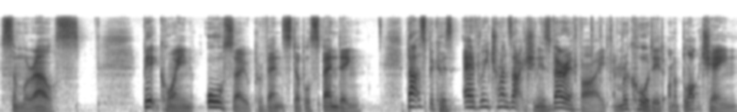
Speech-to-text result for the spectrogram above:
somewhere else. Bitcoin also prevents double spending. That's because every transaction is verified and recorded on a blockchain,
